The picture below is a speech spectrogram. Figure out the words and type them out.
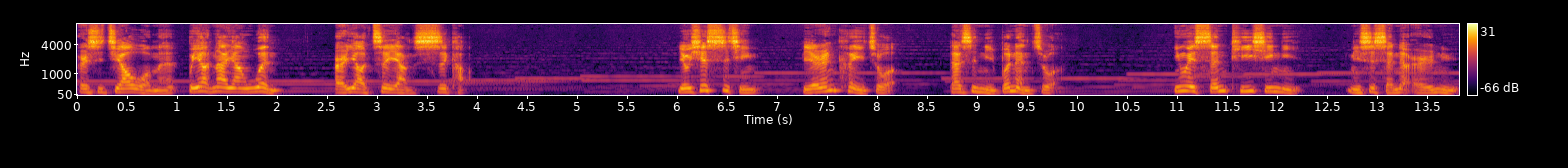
而是教我们不要那样问，而要这样思考。有些事情。别人可以做，但是你不能做，因为神提醒你，你是神的儿女，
